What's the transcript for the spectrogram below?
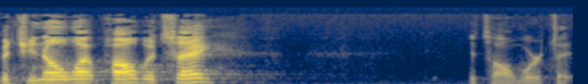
But you know what Paul would say? It's all worth it.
